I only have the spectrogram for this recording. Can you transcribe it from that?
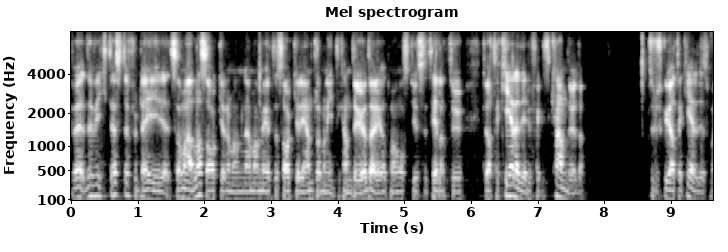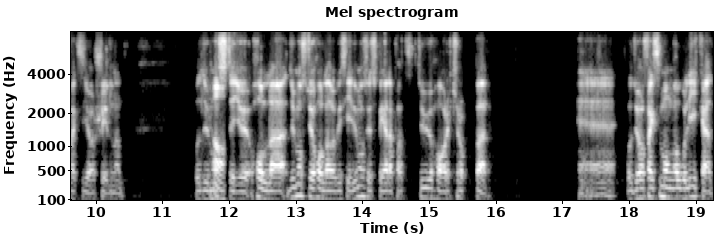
det, viktigaste för dig, som alla saker när man, när man möter saker egentligen man inte kan döda, är att man måste ju se till att du, du attackerar det du faktiskt kan döda. Så du ska ju attackera det som faktiskt gör skillnad. Och du måste ja. ju hålla, du måste ju hålla du måste ju spela på att du har kroppar. Eh, och du har faktiskt många olika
